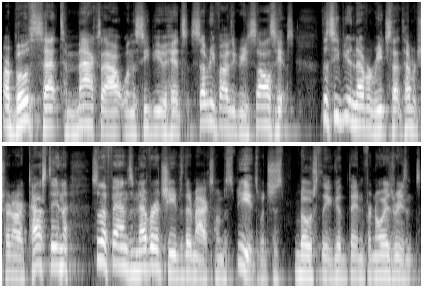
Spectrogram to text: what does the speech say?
are both set to max out when the CPU hits 75 degrees Celsius. The CPU never reached that temperature in our testing, so the fans never achieved their maximum speeds, which is mostly a good thing for noise reasons.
